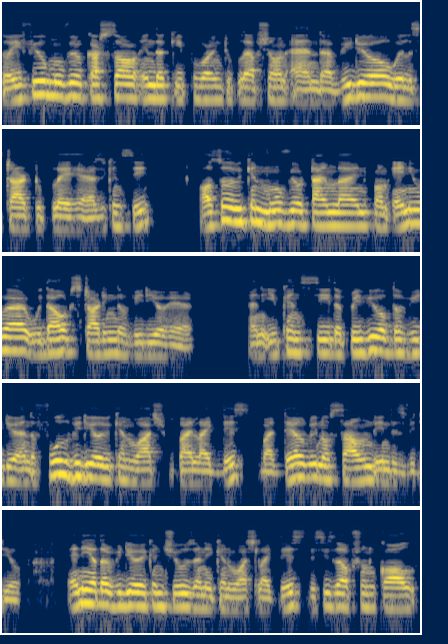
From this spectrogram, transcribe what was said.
So if you move your cursor in the keep hovering to play option and the video will start to play here as you can see also you can move your timeline from anywhere without starting the video here. And you can see the preview of the video and the full video you can watch by like this but there will be no sound in this video. Any other video you can choose and you can watch like this. This is the option called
